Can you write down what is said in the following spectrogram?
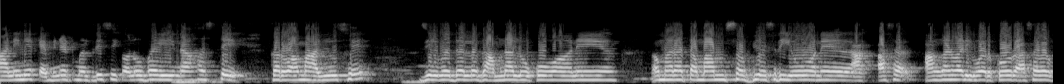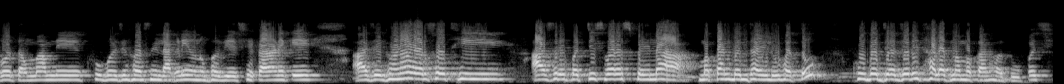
માનીને કેબિનેટ મંત્રી શ્રી કનુભાઈના હસ્તે કરવામાં આવ્યું છે. જે બદલ ગામના લોકો અને અમારા તમામ સભ્યશ્રીઓ અને આશા આંગણવાડી વર્કર, આશા વર્કર તમામને ખૂબ જ હર્ષની લાગણી અનુભવીએ છીએ. કારણ કે આજે ઘણા વર્ષોથી આશરે પચીસ વર્ષ પહેલાં મકાન બંધાયેલું હતું. ખૂબ જ જર્જરિત હાલતમાં મકાન હતું. પછી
